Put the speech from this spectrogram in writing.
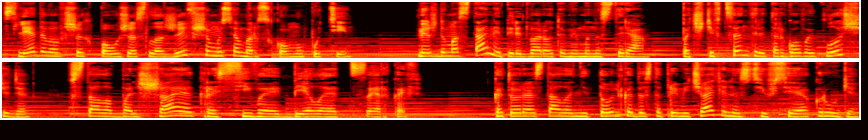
следовавших по уже сложившемуся морскому пути. Между мостами перед воротами монастыря, почти в центре торговой площади, встала большая красивая белая церковь, которая стала не только достопримечательностью всей округи,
